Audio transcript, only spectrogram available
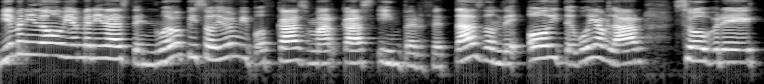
Bienvenido o bienvenida a este nuevo episodio de mi podcast Marcas Imperfectas, donde hoy te voy a hablar sobre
